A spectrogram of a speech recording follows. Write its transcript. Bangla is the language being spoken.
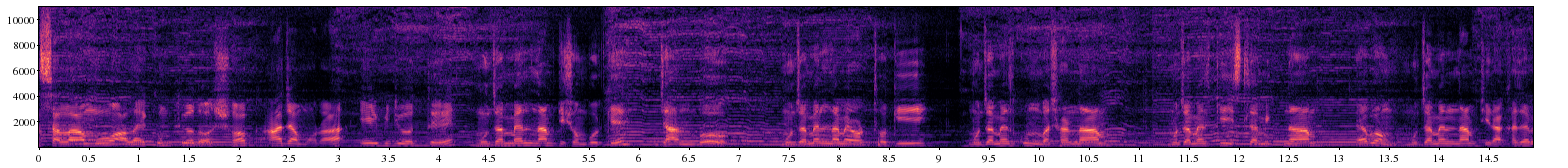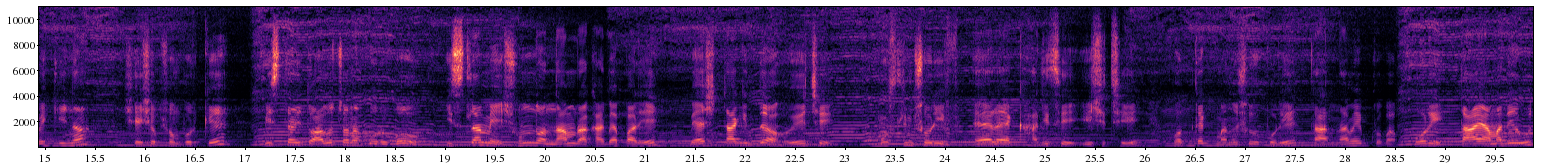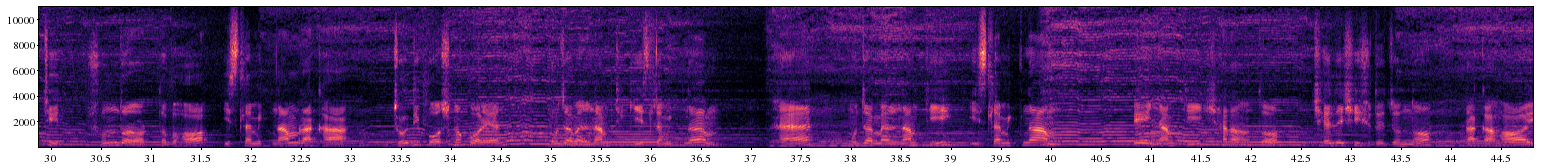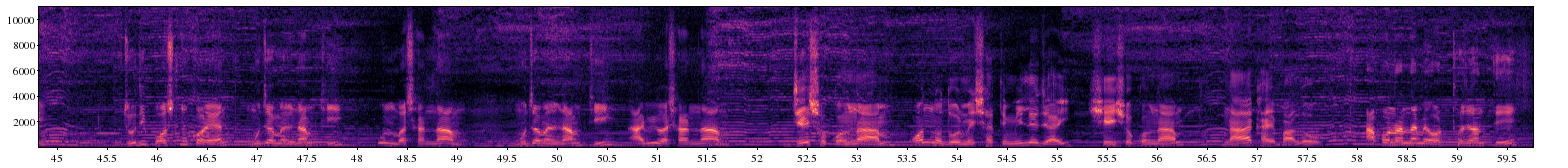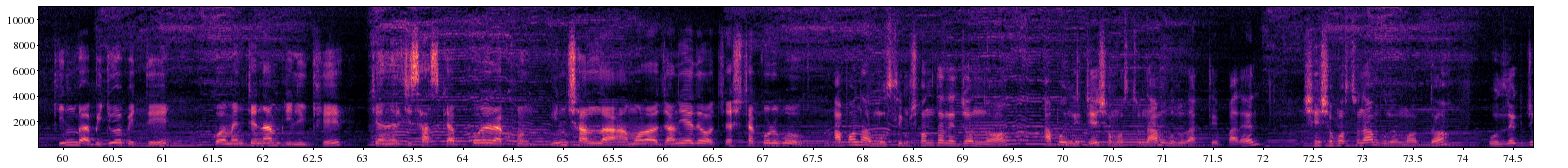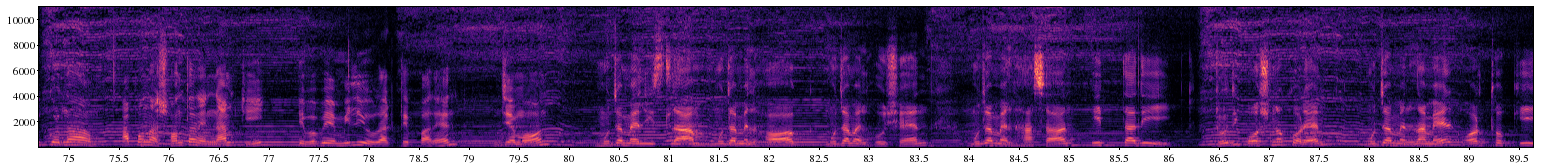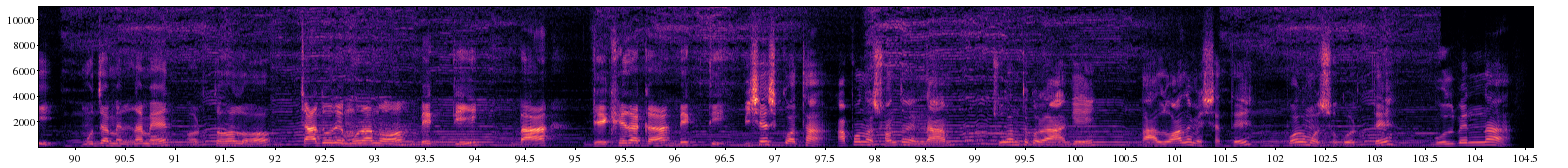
আসসালামু আলাইকুম, প্রিয় দর্শক। আজ আমরা এই ভিডিওতে মুজাম্মেল নামটি সম্পর্কে জানব। মুজাম্মেল নামের অর্থ কি? মুজাম্মেল কোন ভাষার নাম? মুজাম্মেল কি ইসলামিক নাম? এবং মুজাম্মেল নামটি রাখা যাবে কি না সেই সব সম্পর্কে বিস্তারিত আলোচনা করব। ইসলামে সুন্দর নাম রাখার ব্যাপারে বেশ তাগিদ দেওয়া হয়েছে। মুসলিম শরীফ এর এক হাদিসে এসেছে, প্রত্যেক মানুষের উপরে তার নামে প্রভাব পড়ে। তাই আমাদের উচিত সুন্দর অর্থবহ ইসলামিক নাম রাখা। যদি প্রশ্ন করেন মুজামেল নামটি কি ইসলামিক নাম? হ্যাঁ মুজামেল নামটি ইসলামিক নাম। এই নামটি সাধারণত ছেলে শিশুদের জন্য রাখা হয়। যদি প্রশ্ন করেন মুজামেল নামটি কোন ভাষার নাম? মুজামেল নামটি আরবি ভাষার নাম। যে সকল নাম অন্য ধর্মের সাথে মিলে যায় সেই সকল নাম না রাখায় ভালো। আপনার নামে অর্থ জানতে কিংবা ভিডিও পেতে কমেন্টে নামটি লিখে চ্যানেলটি সাবস্ক্রাইব করে রাখুন। ইনশাল্লাহ আমরা জানিয়ে দেওয়ার চেষ্টা করব। আপনার মুসলিম সন্তানের জন্য আপনি যে সমস্ত নামগুলো রাখতে পারেন সেই সমস্ত নামগুলোর মধ্যে উল্লেখযোগ্য নাম আপনার সন্তানের নামটি এভাবে মিলিয়েও রাখতে পারেন। যেমন মুজামেল ইসলাম মুজামেল হক মুজামেল হোসেন মুজামেল হাসান ইত্যাদি। যদি প্রশ্ন করেন মুজামেল নামের অর্থ কি? মুজামেল নামের অর্থ হলো চাদরে মোড়ানো ব্যক্তি বা দেখে রাখা ব্যক্তি। বিশেষ কথা, আপনার সন্তানের নাম চূড়ান্ত করার আগে ভালো আলমের সাথে পরামর্শ করতে ভুলবেন না।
